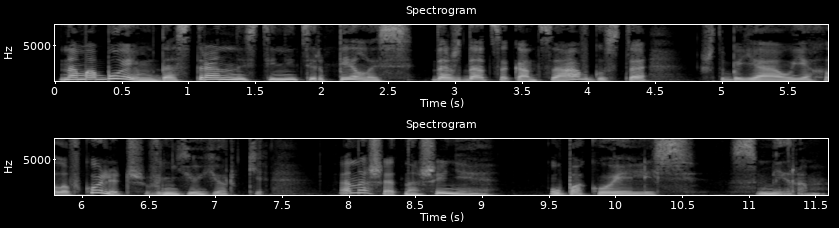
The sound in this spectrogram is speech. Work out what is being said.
нам обоим до странности не терпелось дождаться конца августа, чтобы я уехала в колледж в Нью-Йорке, а наши отношения упокоились с миром.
